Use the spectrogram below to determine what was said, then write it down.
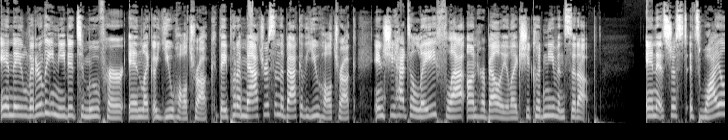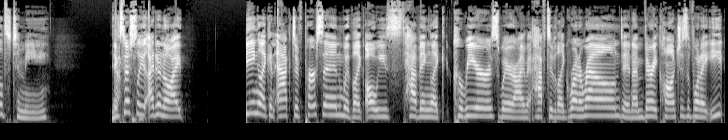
and they literally needed to move her in like a U-Haul truck. They put a mattress in the back of the U-Haul truck and she had to lay flat on her belly like she couldn't even sit up. And it's just it's wild to me. Yeah. Especially I don't know, I being like an active person with like always having like careers where I have to like run around and I'm very conscious of what I eat.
